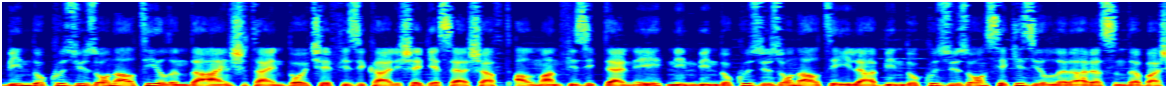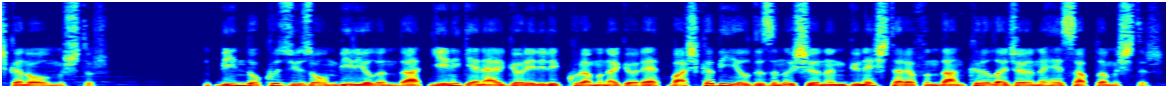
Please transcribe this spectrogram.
1916 yılında Einstein Deutsche Physikalische Gesellschaft Alman Fizik Derneği'nin 1916 ila 1918 yılları arasında başkan olmuştur. 1911 yılında, yeni genel görelilik kuramına göre, başka bir yıldızın ışığının güneş tarafından kırılacağını hesaplamıştır.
